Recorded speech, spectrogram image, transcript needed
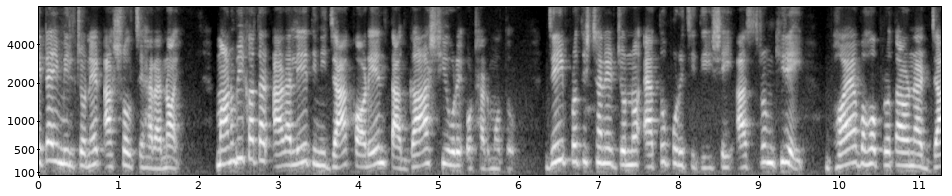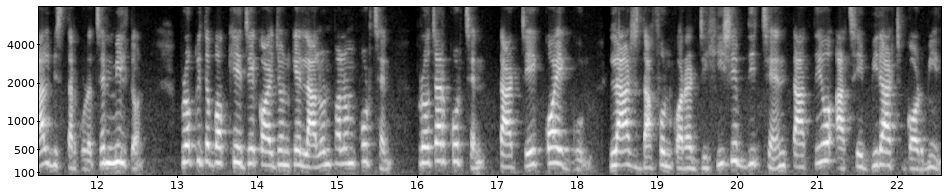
এটাই মিল্টনের আসল চেহারা নয়। মানবিকতার আড়ালে তিনি যা করেন তা গা শিওরে ওঠার মতো। যেই প্রতিষ্ঠানের জন্য এত পরিচিতি, সেই আশ্রম ঘিরেই ভয়াবহ প্রতারণার জাল বিস্তার করেছেন মিল্টন। প্রকৃতপক্ষে যে কয়জনকে লালন পালন করছেন, প্রচার করছেন, তার চেয়ে কয়েক গুণ। লাশ দাফন করার যে হিসেব দিচ্ছেন, তাতেও আছে বিরাট গরমিল।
